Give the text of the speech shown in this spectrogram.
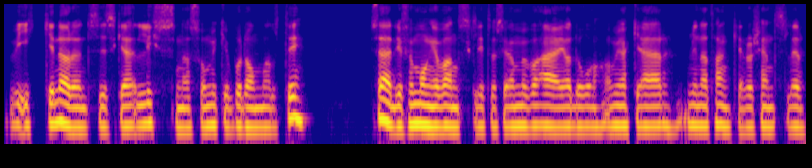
vi icke nödvändigtvis ska lyssna så mycket på dem alltid, så är det ju för många vanskligt att säga, men vad är jag då om jag inte är mina tankar och känslor?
